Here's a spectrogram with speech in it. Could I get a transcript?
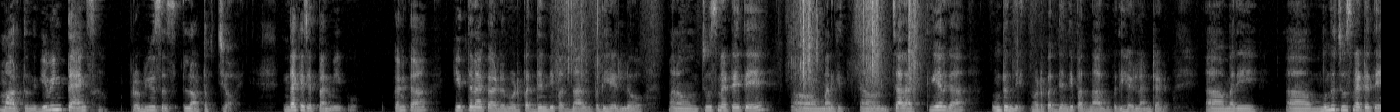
మారుతుంది. Giving thanks produces lot of joy. ఇందాకే చెప్పాను మీకు. కనుక కీర్తనాకారుడు నూట పద్దెనిమిది పద్నాలుగు పదిహేడులో మనం చూసినట్టయితే మనకి చాలా క్లియర్గా ఉంటుంది. నూట పద్దెనిమిది పద్నాలుగు పదిహేడులు అంటాడు. మరి ముందు చూసినట్టయితే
